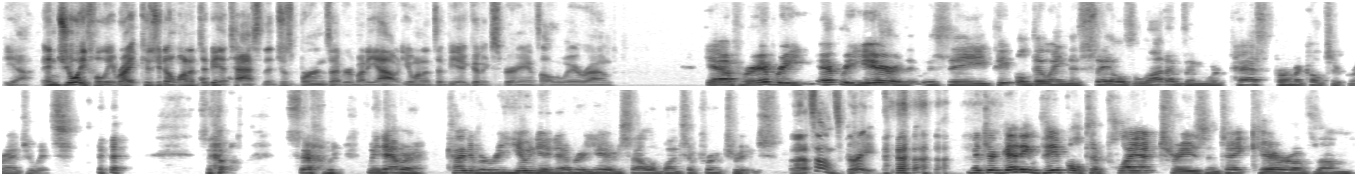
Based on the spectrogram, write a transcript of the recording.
yeah and joyfully right because you don't want it to be a task that just burns everybody out you want it to be a good experience all the way around yeah for every every year that was the people doing the sales a lot of them were past permaculture graduates so so we'd have a kind of a reunion every year, sell a bunch of fruit trees. That sounds great. but you're getting people to plant trees and take care of them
